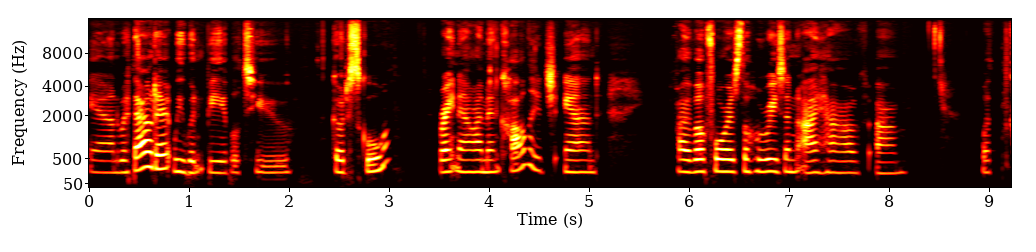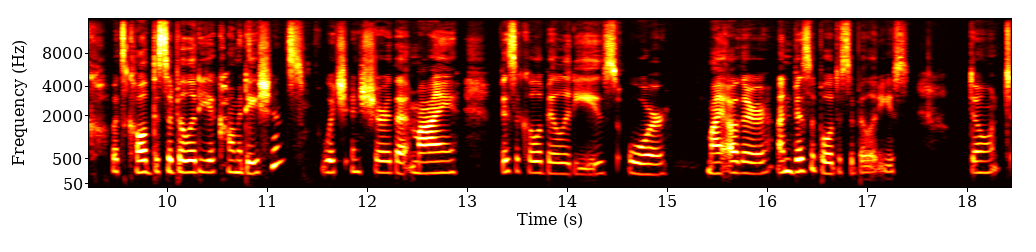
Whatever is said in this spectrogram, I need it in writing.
And without it, we wouldn't be able to go to school. Right now, I'm in college, and 504 is the whole reason I have um, what, what's called disability accommodations, which ensure that my physical abilities or my other invisible disabilities don't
